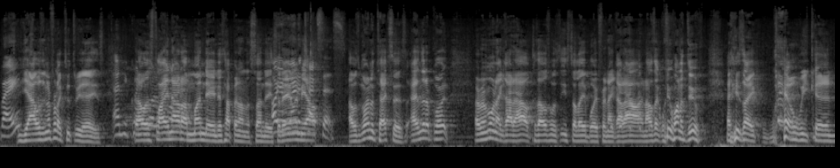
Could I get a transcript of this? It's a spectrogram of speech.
right? yeah, I was in there for like two, three days. And he couldn't. And I was flying out on Monday, and this happened on the Sunday. Oh, so they going let me out. I was going to Texas. I ended up going. I remember when I got out because I was with East LA boyfriend. I got out and I was like, "What do you want to do?" And he's like, "Well, we could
